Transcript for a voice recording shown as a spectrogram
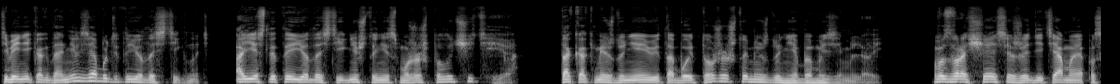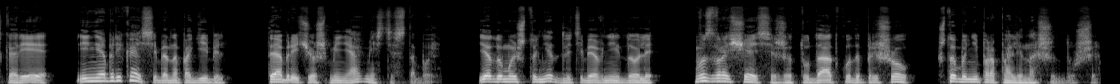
Тебе никогда нельзя будет ее достигнуть, а если ты ее достигнешь, ты не сможешь получить ее, так как между нею и тобой то же, что между небом и землей. Возвращайся же, дитя мое, поскорее, и не обрекай себя на погибель. Ты обречешь меня вместе с тобой. Я думаю, что нет для тебя в ней доли, Возвращайся же туда, откуда пришел, чтобы не пропали наши души.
